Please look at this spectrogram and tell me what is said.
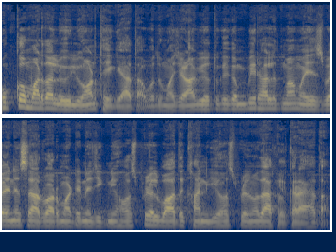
મુક્કો મારતા લોહી થઈ ગયા હતા. વધુમાં જણાવ્યું હતું કે ગંભીર હાલતમાં મહેશભાઈને સારવાર માટે નજીકની હોસ્પિટલ બાદ ખાનગી હોસ્પિટલમાં દાખલ કરાયા હતા,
